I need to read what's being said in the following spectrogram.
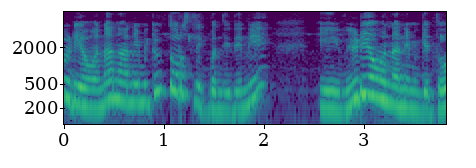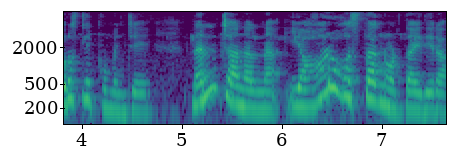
ವಿಡಿಯೋವನ್ನು ನಾನು ನಿಮಗೆ ತೋರಿಸ್ಲಿಕ್ಕೆ ಬಂದಿದ್ದೀನಿ. ಈ ವಿಡಿಯೋವನ್ನು ನಿಮಗೆ ತೋರಿಸ್ಲಿಕ್ಕೂ ಮುಂಚೆ ನನ್ನ ಚಾನಲ್ನ ಯಾರು ಹೊಸದಾಗಿ ನೋಡ್ತಾ ಇದ್ದೀರಾ,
